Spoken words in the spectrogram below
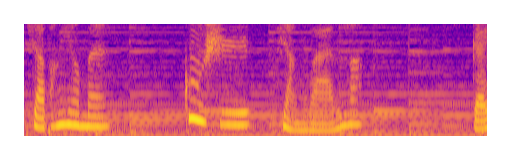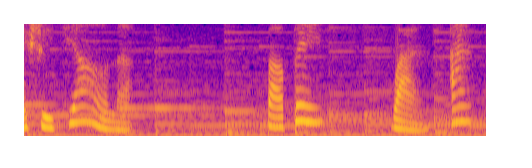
小朋友们，故事讲完了，该睡觉了，宝贝，晚安。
